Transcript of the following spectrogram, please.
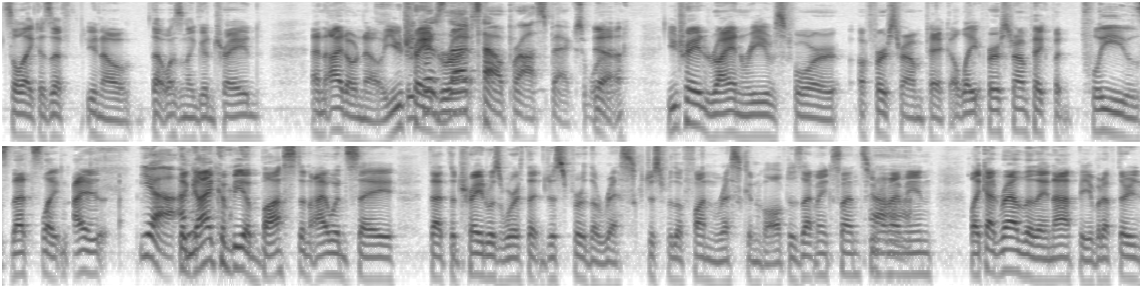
So, like, as if you know that wasn't a good trade. And I don't know. You trade because Ryan, that's how prospects work. yeah. You trade Ryan Reaves for a first round pick, a late first round pick, but please, that's like I Yeah, the I mean- guy could be a bust, and I would say that the trade was worth it just for the risk, just for the fun risk involved. Does that make sense? You know what I Uh-huh. mean? Like I'd rather they not be, but if they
